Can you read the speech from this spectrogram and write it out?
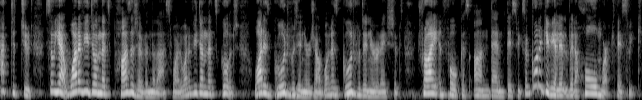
attitude. So, yeah, what have you done that's positive in the last while? What have you done that's good? What is good within your job? What is good within your relationships? Try and focus on them this week. So I'm going to give you a little bit of homework this week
